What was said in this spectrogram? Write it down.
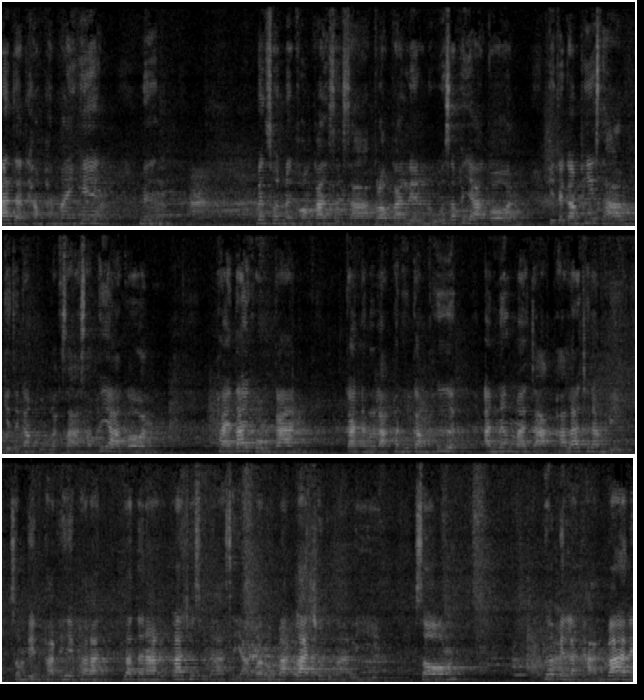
การจัดทำพันธุ์ไม้แห้ง 1. เป็นส่วนหนึ่งของการศึกษากรอบการเรียนรู้ทรัพยากร กิจกรรมที่ 3 กิจกรรมปลูกรักษาทรัพยากร ภายใต้โครงการ การอนุรักษ์พันธุกรรมพืช อันเนื่องมาจากพระราชดำริสมเด็จพระเทพรัตนรัตนราชสุดาสยามบรมราชกุมารี 2. เพื่อเป็นหลักฐานว่าใน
